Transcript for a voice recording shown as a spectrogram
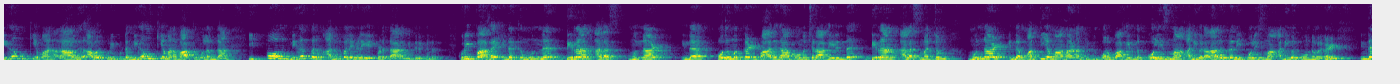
மிக முக்கியமான அதாவது அவர் குறிப்பிட்ட மிக முக்கியமான வாக்குமூலம் தான் இப்போது மிக பெரும் அதிர்வலைகளை ஏற்படுத்த ஆரம்பித்திருக்கின்றது. குறிப்பாக இதற்கு முன்னர் டிரான் அலஸ் முன்னாள் இந்த பொதுமக்கள் பாதுகாப்பு அமைச்சராக இருந்த டிரான் அலஸ் மற்றும் முன்னாள் இந்த மத்திய மாகாணத்துக்கு பொறுப்பாக இருந்த போலீஸ்மா அதிபர் அதாவது பிரதி போலீஸ்மா அதிபர் போன்றவர்கள் இந்த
